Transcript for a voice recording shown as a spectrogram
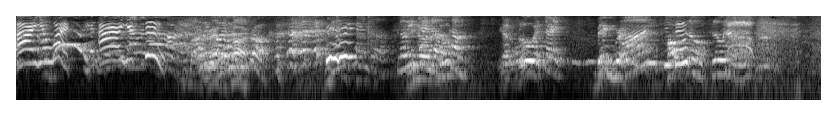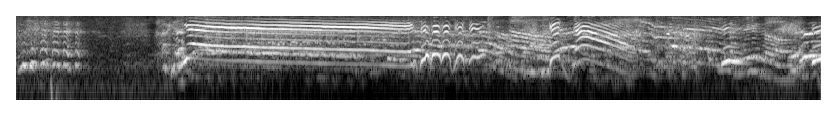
Are you what? Are you two? Candle. Blow your candle. Come. You gotta blow it. Start it deep breath. No, Yay! Good job. There you go.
